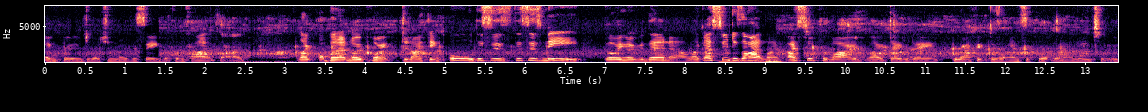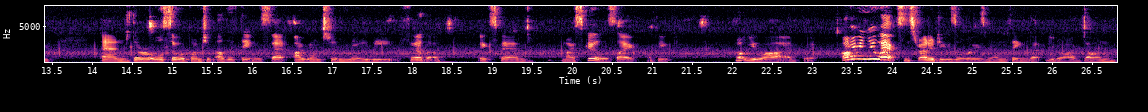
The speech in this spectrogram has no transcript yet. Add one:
and creative direction and overseeing but from client side like but at no point did i think oh this is this is me going over there now. Like I still design, like I still provide like day to day graphic design support when I need to. And there are also a bunch of other things that I want to maybe further expand my skills. Like I think not UI, but oh, I mean UX and strategy is always one thing that, you know, I've done.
